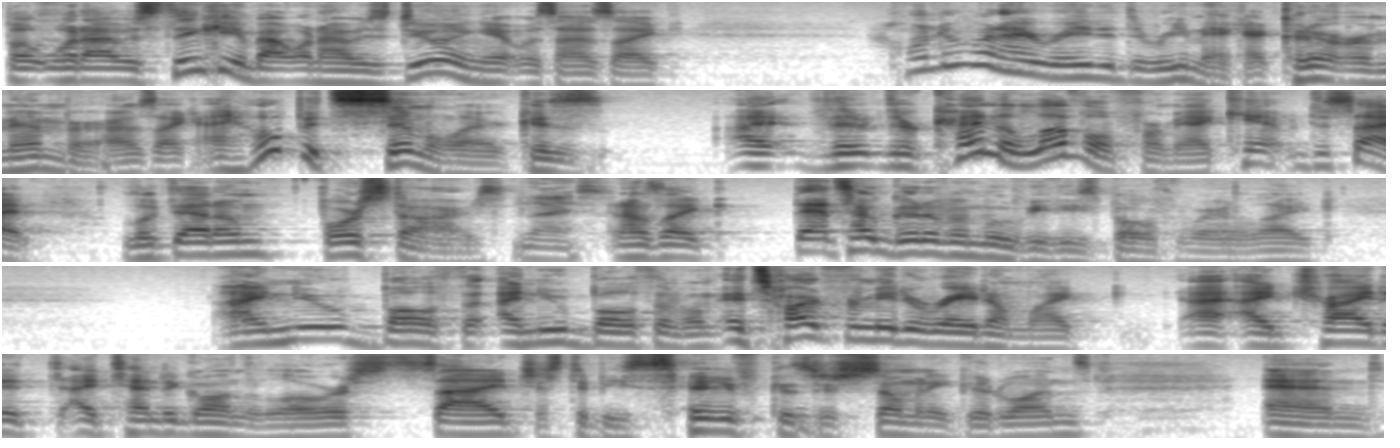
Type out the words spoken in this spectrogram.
but what I was thinking about when I was doing it was I was like, I wonder what I rated the remake. I couldn't remember. I was like, I hope it's similar because I they're, they're kind of level for me. I can't decide. Looked at them, four stars. Nice. And I was like, that's how good of a movie these both were. Like, I knew both. I knew both of them. It's hard for me to rate them. Like, I, I try to. I tend to go on the lower side just to be safe because there's so many good ones, and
